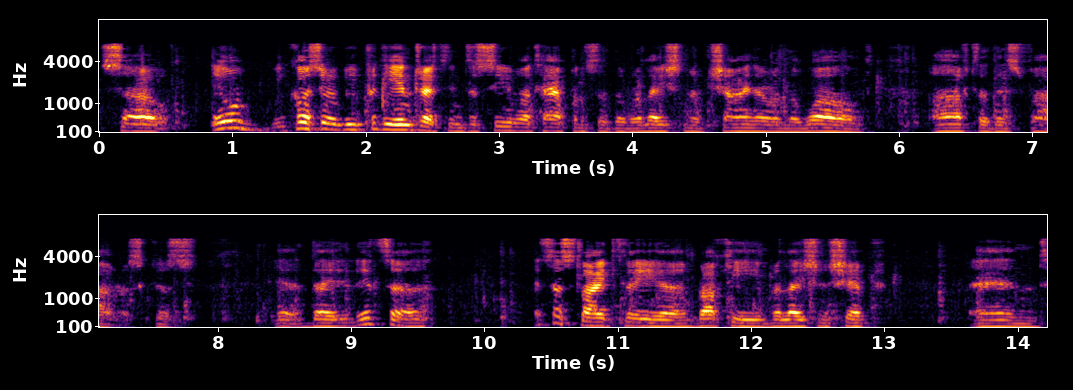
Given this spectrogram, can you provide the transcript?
so it will, because it will be pretty interesting to see what happens to the relation of China and the world after this virus, because it's a it's a slightly uh, rocky relationship, and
